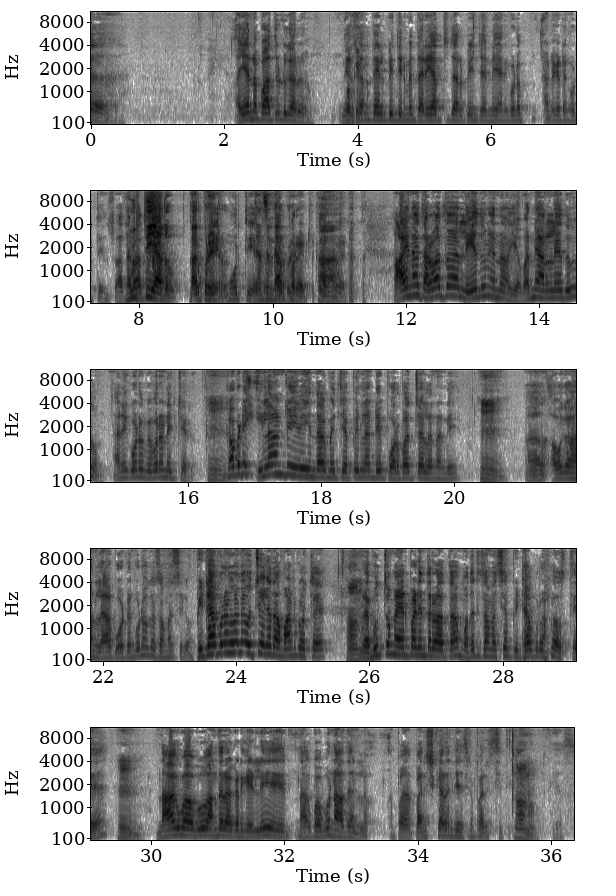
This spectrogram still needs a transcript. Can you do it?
అయ్యన్న పాత్రుడు గారు నిరసన తెలిపి దీని మీద దర్యాప్తు జరిపించండి అని కూడా అడగటం కూడా తెలుసు. ఆ తర్వాత Murthy Yadav corporator Murthy corporator corporator ఆయన తర్వాత లేదు నేను ఎవరిని అనలేదు అని కూడా వివరణ ఇచ్చారు. కాబట్టి ఇలాంటివి ఇందాక మీరు చెప్పినలాంటి పొరపరచాలనండి అవగాహన లేకపోవటం కూడా ఒక సమస్య పిఠాపురంలోనే వచ్చాయి కదా ఆ మాటకు వస్తే. ప్రభుత్వం ఏర్పడిన తర్వాత మొదటి సమస్య పిఠాపురంలో వస్తే. నాగబాబు అందరూ అక్కడికి వెళ్ళి నాగబాబు నాదన్లో పరిష్కారం చేసిన పరిస్థితి. అవును. ఎస్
